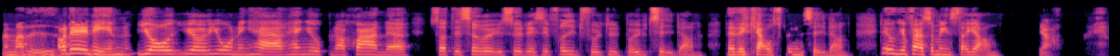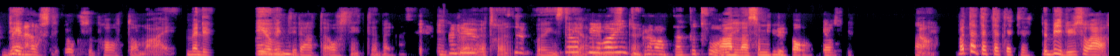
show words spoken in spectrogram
med Marie. Ja, det är din. Jag gör i ordning här, hänger upp några stjärnor så att det ser, så det ser fridfullt ut på utsidan när det är kaos på insidan. Det är ungefär som Instagram. Ja. Det Men- måste vi också prata om. Nej, men det gör vi inte i detta avsnittet. Men Men jag du, är trött på ja, Instagram vi har ju inte pratat på två alla som oss. Ja. Då blir det ju så här.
